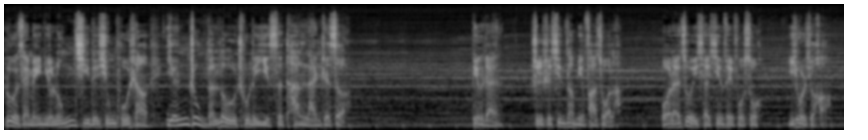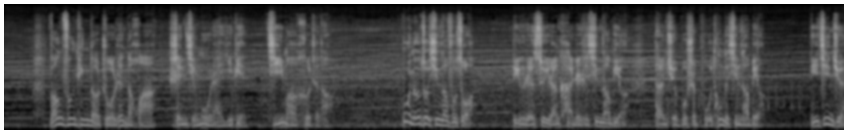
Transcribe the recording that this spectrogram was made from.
落在美女隆起的胸脯上，严重的露出了一丝贪婪之色。病人只是心脏病发作了，我来做一下心肺复苏，一会儿就好。王峰听到主任的话，神情蓦然一变，急忙喝着道：“不能做心脏复苏，病人虽然看着是心脏病，但却不是普通的心脏病，你进去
